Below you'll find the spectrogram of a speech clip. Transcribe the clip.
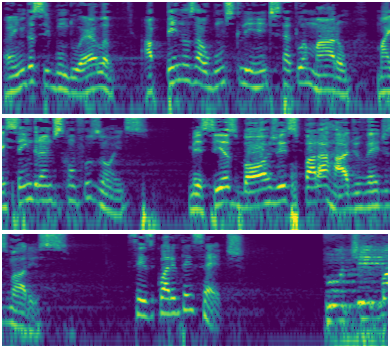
Ainda segundo ela, apenas alguns clientes reclamaram, mas sem grandes confusões. Messias Borges para a Rádio Verdes Mares. 6h47. Futebol.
